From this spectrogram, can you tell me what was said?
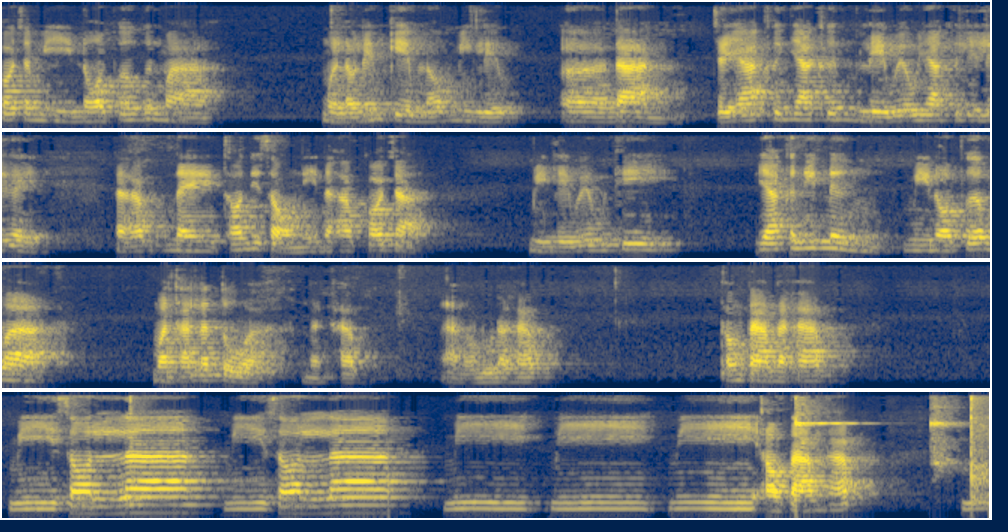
ก็จะมีโน้ตเพิ่มขึ้นมา เหมือนเราเล่นเกมแล้วมีเลเวลเอ่อด่านจะยากขึ้นยากขึ้นเลเวลยากขึ้นเรื่อยๆนะครับ ในท่อนที่สองนี้นะครับ ก็จะมีเลเวลที่ยากขึ้นนิดนึง มีโน้ตเพิ่มมาบรรทัดละตัวนะครับอ่าลองดูนะครับท่องตามนะครับ มีซอนลา มีซอนลา มี มี มี เอาตามครับ มี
